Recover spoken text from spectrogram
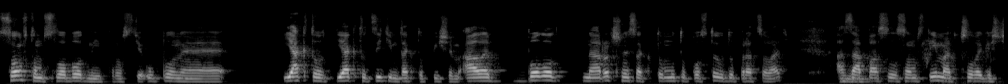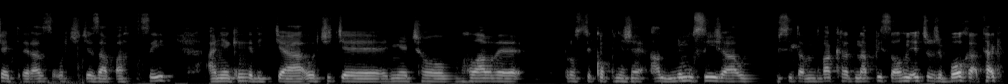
som v tom slobodný proste úplne, jak to, jak to cítim, tak to píšem. Ale bolo náročné sa k tomuto postoju dopracovať a mm. zápasil som s tým a človek ešte aj teraz určite zápasí a niekedy ťa určite niečo v hlave proste kopne, že nemusíš a už si tam dvakrát napísal niečo, že Boh a tak,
